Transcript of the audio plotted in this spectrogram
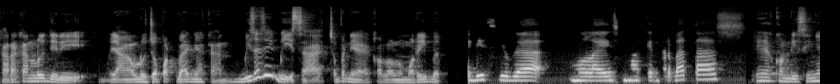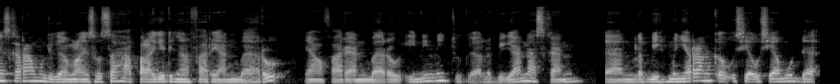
karena kan lu jadi yang lu copot banyak kan. Bisa sih bisa, cuman ya kalau lu mau ribet. Medis juga mulai semakin terbatas. Ya kondisinya sekarang juga mulai susah apalagi dengan varian baru. Yang varian baru ini nih juga lebih ganas kan dan lebih menyerang ke usia-usia muda.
